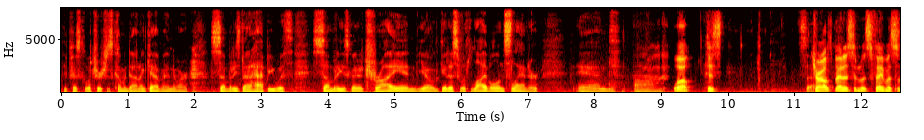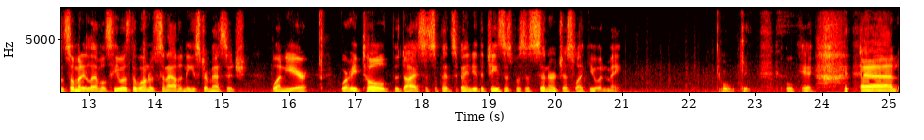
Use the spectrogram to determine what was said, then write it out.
The Episcopal Church is coming down on Kevin, or somebody's not happy with somebody's going to try and you know get us with libel and slander. And um, well, just so. Charles Bennison was famous on so many levels. He was the one who sent out an Easter message one year where he told the Diocese of Pennsylvania that Jesus was a sinner just like you and me. Okay. Okay. and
